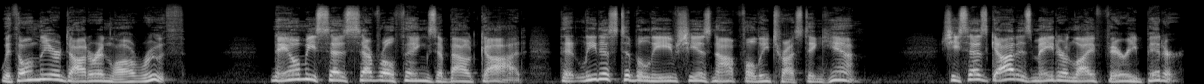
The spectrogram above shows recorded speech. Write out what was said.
with only her daughter in law Ruth. Naomi says several things about God that lead us to believe she is not fully trusting Him. She says God has made her life very bitter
